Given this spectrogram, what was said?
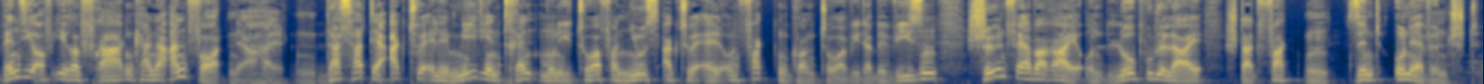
wenn sie auf ihre Fragen keine Antworten erhalten. Das hat der aktuelle Medientrendmonitor von News Aktuell und Faktenkontor wieder bewiesen. Schönfärberei und Lobhudelei statt Fakten sind unerwünscht.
